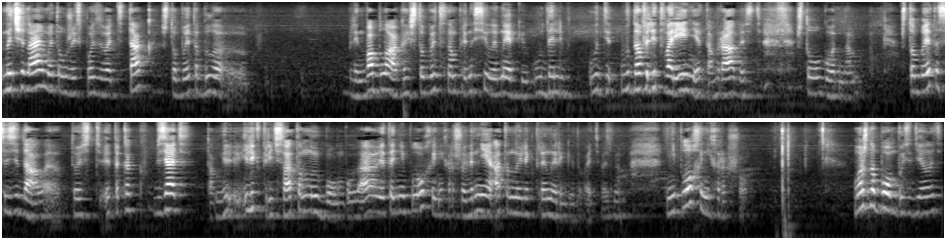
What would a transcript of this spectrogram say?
начинаем это уже использовать так, чтобы это было э, блин, во благо, и чтобы это нам приносило энергию, удовлетворение, там, радость, что угодно чтобы это созидало. То есть это как взять там, электричество, атомную бомбу, да, это неплохо и нехорошо. Вернее, атомную электроэнергию давайте возьмем. Неплохо, нехорошо. Можно бомбу сделать,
